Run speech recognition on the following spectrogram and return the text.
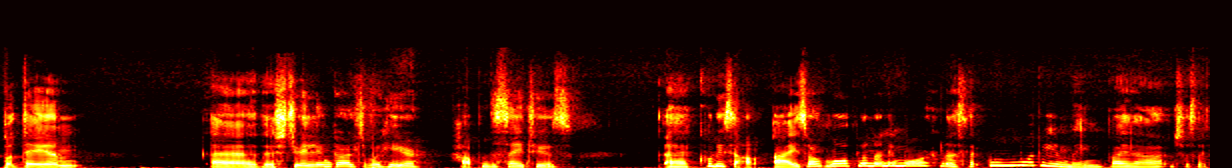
but then uh, the Australian girls that were here happened to say to us, uh, Cody's eyes aren't wobbling anymore. And I was like, mm, what do you mean by that? And she's like,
